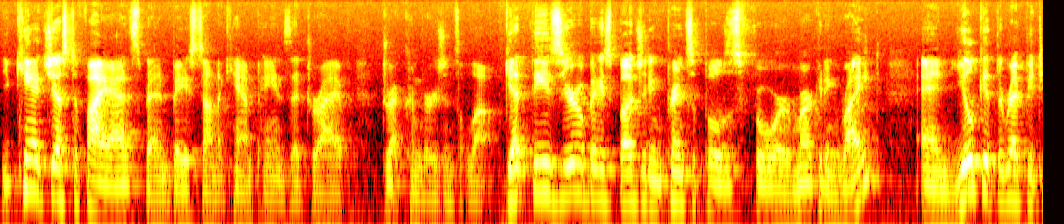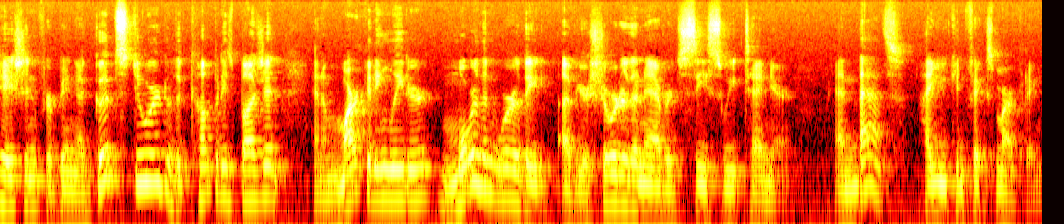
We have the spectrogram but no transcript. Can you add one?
You can't justify ad spend based on the campaigns that drive direct conversions alone. Get these zero based budgeting principles for marketing right, and you'll get the reputation for being a good steward of the company's budget and a marketing leader more than worthy of your shorter than average C suite tenure. And that's how you can fix marketing.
